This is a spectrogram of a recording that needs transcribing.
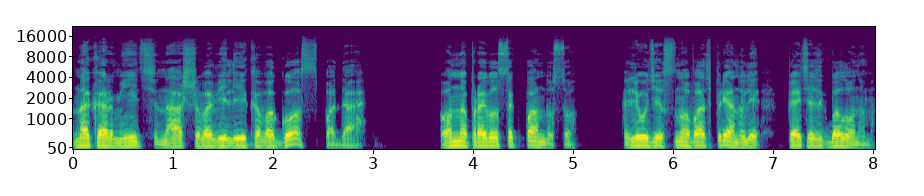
накормить нашего великого Господа!» Он направился к пандусу. Люди снова отпрянули, пятясь к баллонам.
